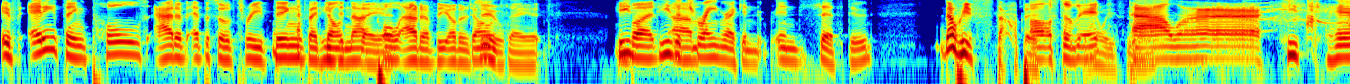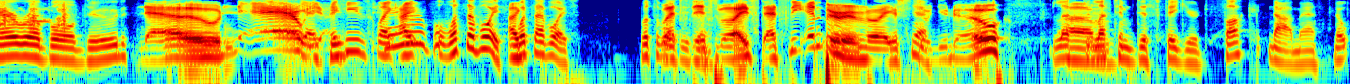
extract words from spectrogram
if anything, pulls out of episode three things that he did not pull out of the other Don't two. say it. He's But, he's a um, train wreck in, in Sith, dude. No, he's stop it. no, he's not. power. He's terrible, dude. No, no. Yeah, Yeah, he's, like I. terrible. What's that voice? I- What's that voice? What's the voice? What's he's this voice? That's the Emperor voice. Yeah. Don't you know? Left um, left him disfigured. Fuck, nah, man. Nope.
